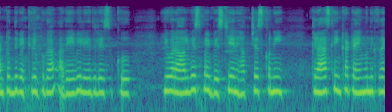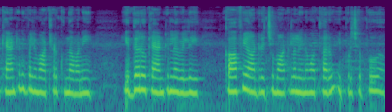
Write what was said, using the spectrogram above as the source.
అంటుంది వెక్రింపుగా అదేమీ లేదు సుక్కు. You are always my bestie అని హక్ చేసుకొని క్లాస్కి ఇంకా టైం ఉంది కదా క్యాంటీన్కి వెళ్ళి మాట్లాడుకుందామని. ఇద్దరు క్యాంటీన్లో వెళ్ళి కాఫీ ఆర్డర్ ఇచ్చి మాటలు లీనమవుతారు ఇప్పుడు చెప్పు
